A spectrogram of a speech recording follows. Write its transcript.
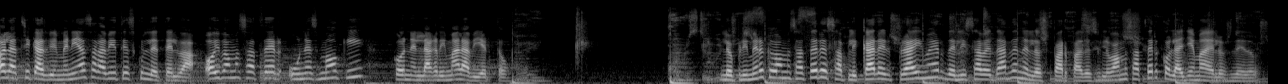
Hola chicas, bienvenidas a la Beauty School de Telva. Hoy vamos a hacer un smokey con el lagrimal abierto. Lo primero que vamos a hacer es aplicar el primer de Elizabeth Arden en los párpados y lo vamos a hacer con la yema de los dedos.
